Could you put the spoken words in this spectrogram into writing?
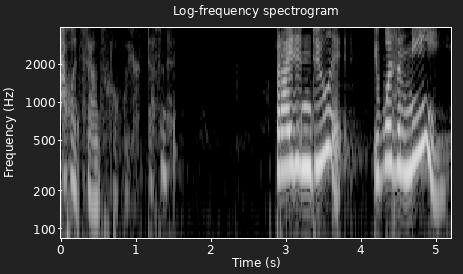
That one sounds a little weird, doesn't it? But I didn't do it, it wasn't me.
